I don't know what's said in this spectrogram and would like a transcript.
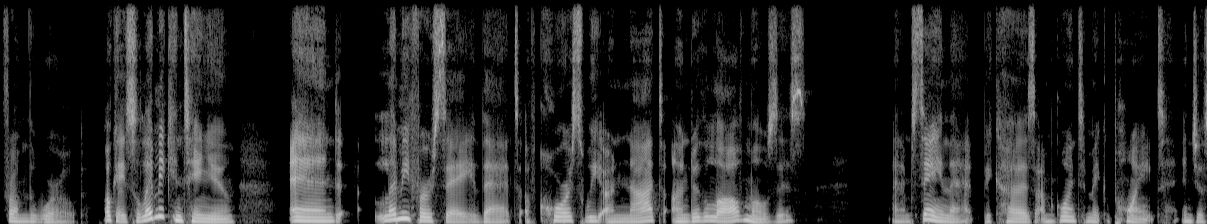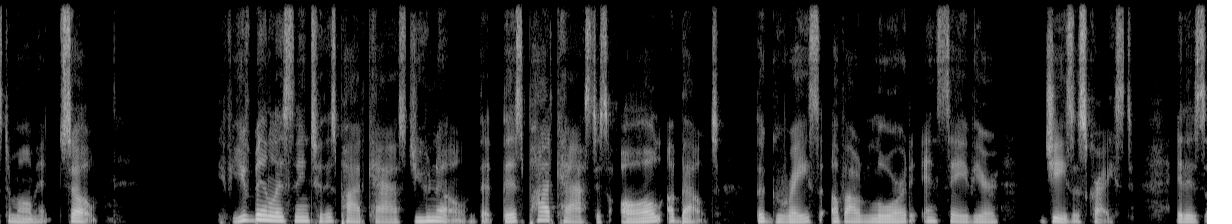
from the world. Okay, so let me continue. And let me first say that, of course, we are not under the law of Moses. And I'm saying that because I'm going to make a point in just a moment. So, if you've been listening to this podcast, you know that this podcast is all about the grace of our Lord and Savior, Jesus Christ. It is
